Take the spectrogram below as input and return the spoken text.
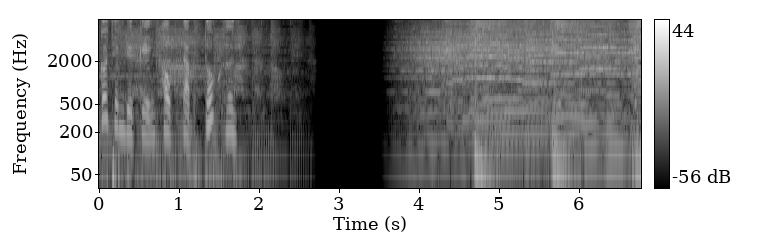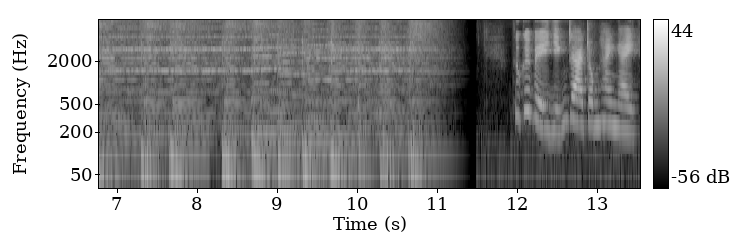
có thêm điều kiện học tập tốt hơn. Vị, diễn ra trong 2 ngày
